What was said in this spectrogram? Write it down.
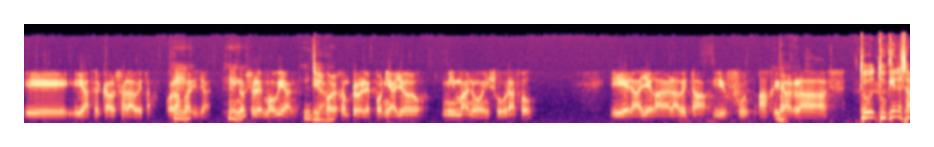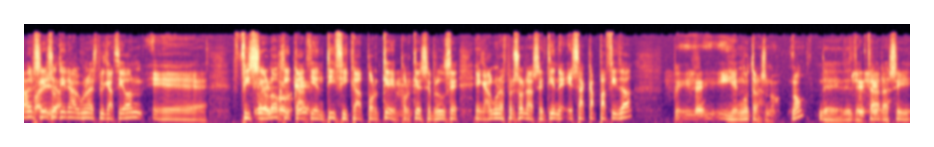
y, y acercaos a la beta con las Mm. varillas y Mm. no se les movían. Y por ejemplo le ponía yo mi mano en su brazo y era llegar a la beta y ¡fum! a girar las... ¿Tú, tú quieres saber si eso tiene alguna explicación eh, fisiológica, qué? científica? ¿Por qué? Porque se produce, en algunas personas se tiene esa capacidad eh, y en otras no, ¿no? De, de detectar así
